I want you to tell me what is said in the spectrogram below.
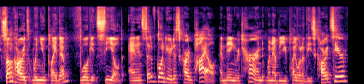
Some cards, when you play them, will get sealed, and instead of going to your discard pile and being returned whenever you play one of these cards here,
